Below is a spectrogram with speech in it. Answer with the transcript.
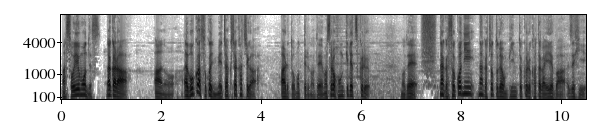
まあそういうもんです。だから、あの、僕はそこにめちゃくちゃ価値があると思ってるので、まあそれを本気で作るので、なんかそこになんかちょっとでもピンとくる方がいれば、ぜひ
